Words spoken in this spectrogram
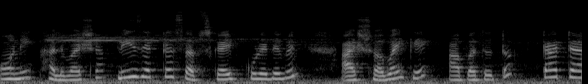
অনেক ভালোবাসা। প্লিজ একটা সাবস্ক্রাইব করে দেবেন। আর সবাইকে আপাতত টাটা।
